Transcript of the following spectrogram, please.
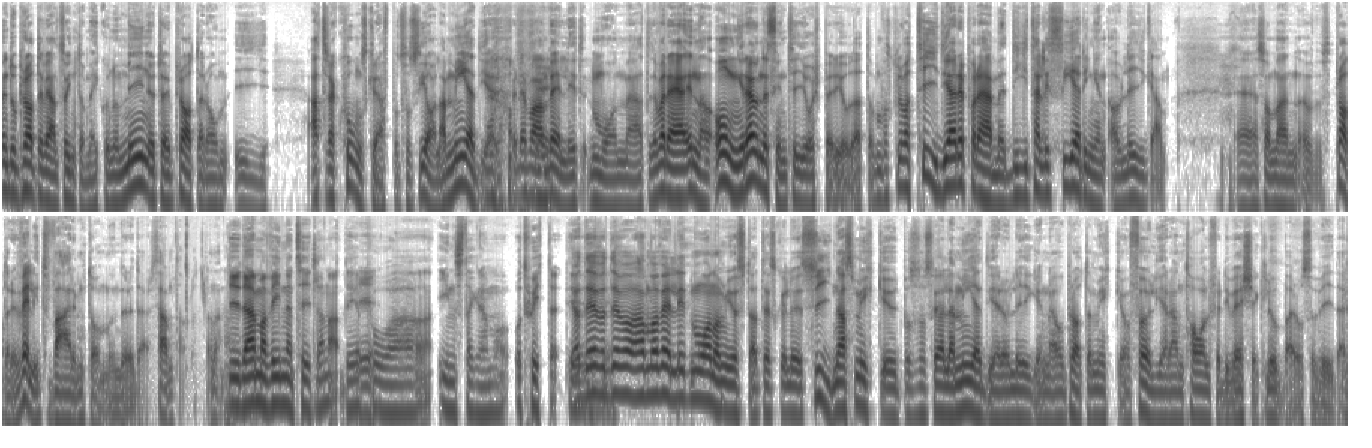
Men då pratar vi alltså inte om ekonomin utan vi pratar om i attraktionskraft på sociala medier. Ja, För det var han väldigt mån med att, det var det innan ångra under sin tioårsperiod, att de skulle vara tidigare på det här med digitaliseringen av ligan. Eh, som han eh, pratade väldigt varmt om under det där samtalet. Det är ju där man vinner titlarna, det är Det- på uh, Instagram och, och Twitter. Ja det, var- det var, han var väldigt mån om just att det skulle synas mycket ut på sociala medier och ligorna och prata mycket om följarantal för diverse klubbar och så vidare.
